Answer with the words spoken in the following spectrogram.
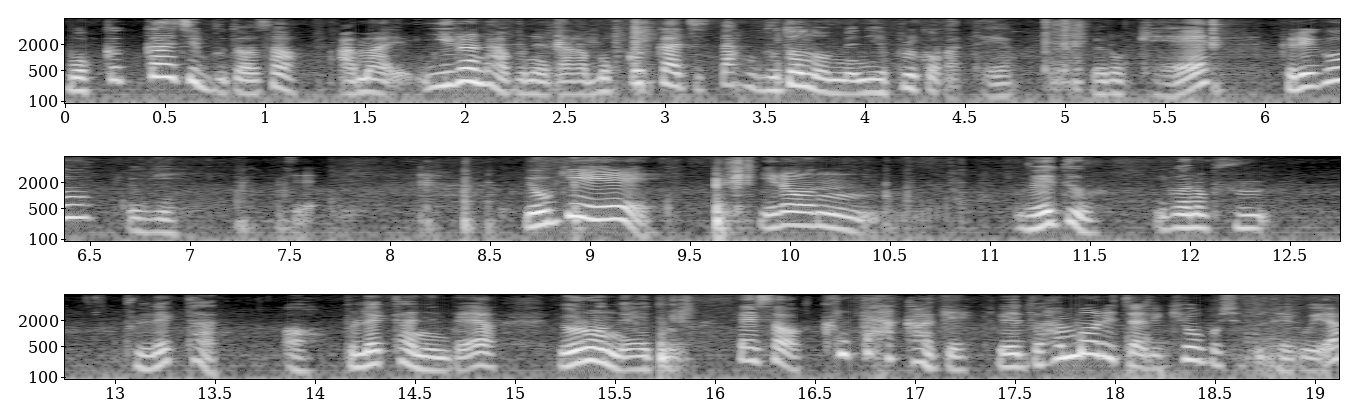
목 끝까지 묻어서 아마 이런 화분에다가 목 끝까지 딱 묻어 놓으면 예쁠 것 같아요. 요렇게 그리고 여기 이제 여기에 이런 외두 이거는 불 블랙탄 어 블랙탄인데요. 요런 외두 해서 큼딱하게 외두 한 머리짜리 키워 보셔도 되고요.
